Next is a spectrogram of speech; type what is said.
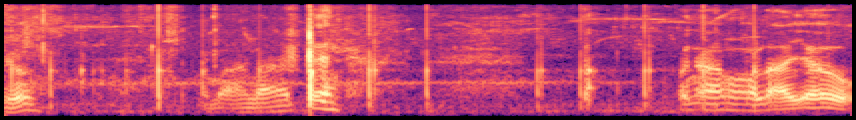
Yun. Tamaan natin. Takpo na ang malayo.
